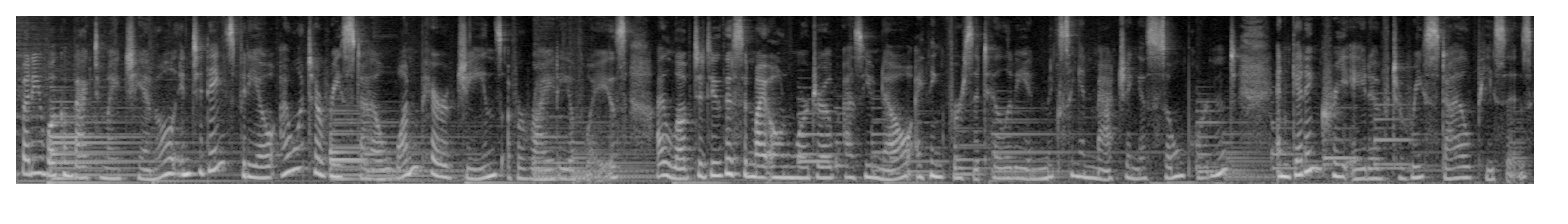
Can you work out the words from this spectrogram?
everybody, welcome back to my channel. In today's video, I want to restyle one pair of jeans a variety of ways. I love to do this in my own wardrobe, as you know. I think versatility and mixing and matching is so important, and getting creative to restyle pieces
